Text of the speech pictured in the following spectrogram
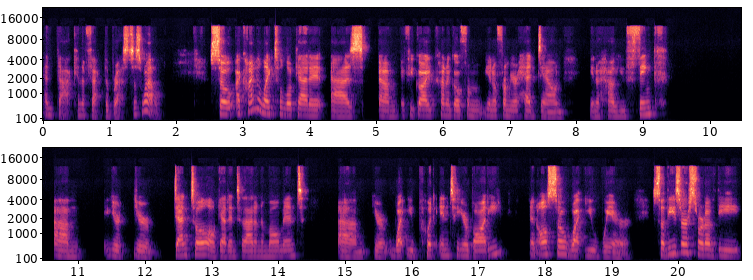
and that can affect the breast as well. So I kind of like to look at it as um, if you guys kind of go from you know from your head down, you know how you think, um, your your dental. I'll get into that in a moment. Um, your what you put into your body, and also what you wear. So these are sort of the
